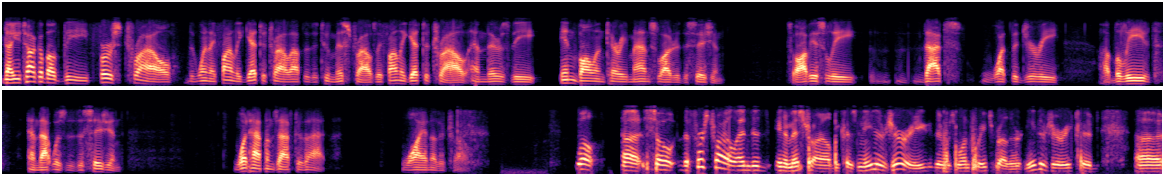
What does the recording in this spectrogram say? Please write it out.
Now you talk about the first trial when they finally get to trial after the two mistrials. They finally get to trial, and there's the involuntary manslaughter decision. So obviously, that's what the jury uh, believed, and that was the decision. What happens after that? Why another trial? Well, uh, so the first trial ended in a mistrial because neither jury, there was one for each brother, neither jury could uh,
